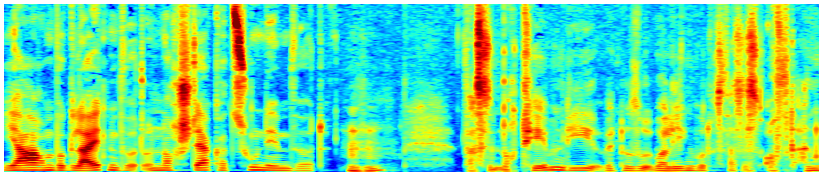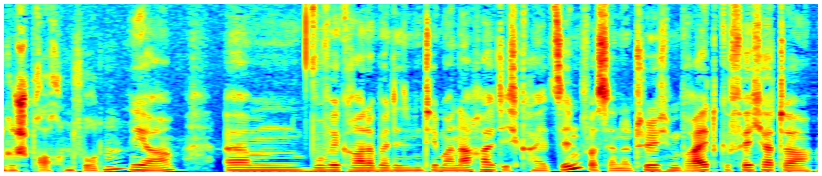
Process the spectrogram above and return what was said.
Jahren begleiten wird und noch stärker zunehmen wird. Mhm. Was sind noch Themen, die, wenn du so überlegen würdest, was ist oft angesprochen worden? Ja, ähm, wo wir gerade bei diesem Thema Nachhaltigkeit sind, was ja natürlich ein breit gefächerter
